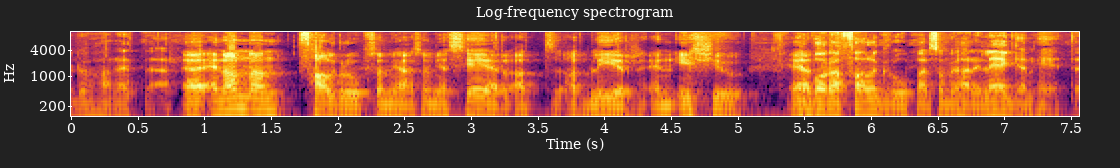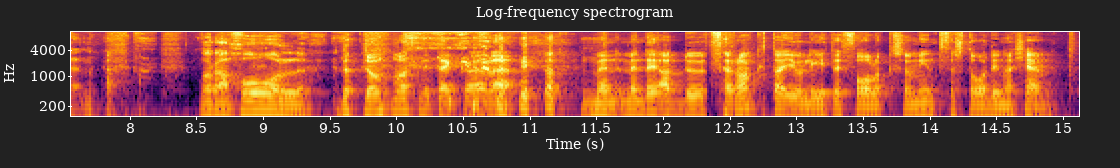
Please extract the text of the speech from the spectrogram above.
du har rätt där. Eh, En annan fallgrop som jag, som jag ser att, att blir en issue Det är är att våra fallgropar som vi har i lägenheten. Våra hål. de, de måste ni tänka över. Men, men det är att du föraktar ju lite folk som inte förstår dina skämt.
